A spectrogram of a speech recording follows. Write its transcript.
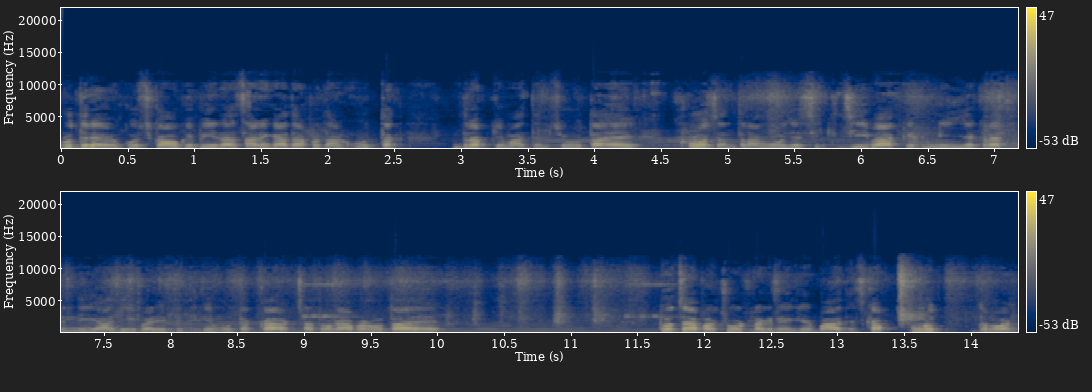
रुद्र एवं कोशिकाओं के बीच रासायनिक आदान प्रदान ऊतक द्रव के माध्यम से होता है। ठोस अंतरांगों जैसे जीवा, किडनी, यकृत तिल्ली आदि पर एपिथिलियम ऊतक का रक्षात्मक आवरण होता है। त्वचा पर चोट लगने के बाद इसका पुनरुद्भवन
